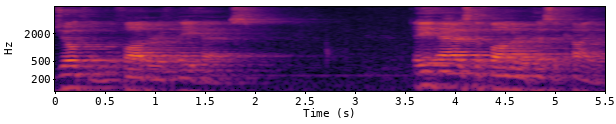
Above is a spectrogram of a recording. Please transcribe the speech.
Jotham, the father of Ahaz. Ahaz, the father of Hezekiah.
